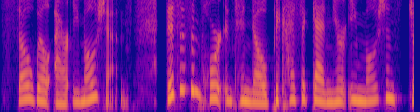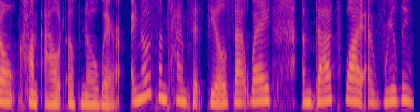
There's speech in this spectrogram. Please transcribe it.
so will our emotions. This is important to know because, again, your emotions don't come out of nowhere. I know sometimes it feels that way, and that's why I really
